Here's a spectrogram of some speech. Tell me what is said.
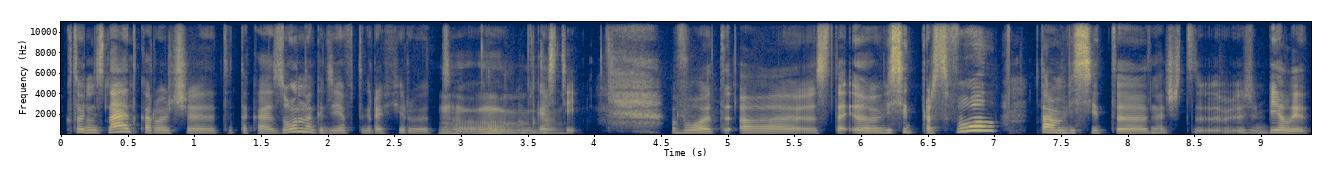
кто не знает, короче, это такая зона, где фотографируют ну, да. гостей. Вот, сто- э, висит пресс-вол, там висит, значит, белые,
